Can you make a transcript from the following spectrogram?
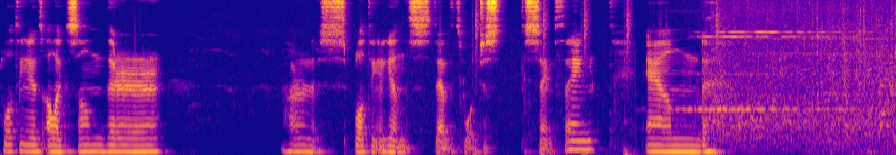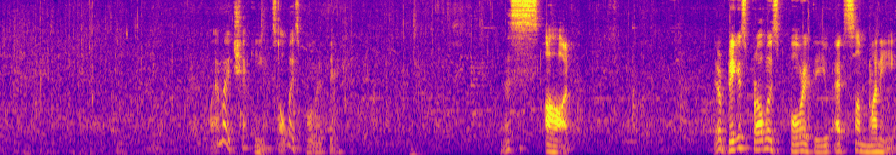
plotting against Alexander. Harun is plotting against that. It's more just the same thing. And why am I checking? It's always poverty. This is odd. Their biggest problem is poverty. You add some money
